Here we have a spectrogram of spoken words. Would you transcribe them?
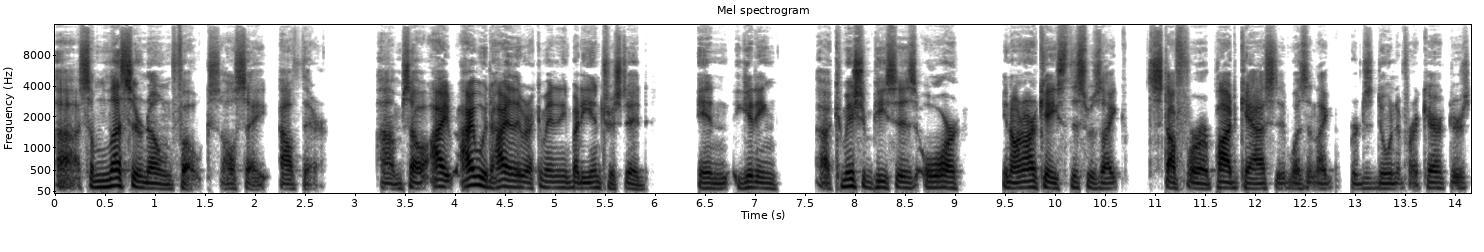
uh, some lesser known folks, I'll say, out there. Um, so I I would highly recommend anybody interested in getting uh, commission pieces, or you know, in our case, this was like stuff for our podcast. It wasn't like we're just doing it for our characters.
